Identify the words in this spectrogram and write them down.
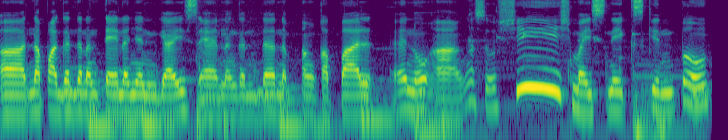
Uh, napaganda ng tela niyan guys. Ayan, ang ganda, ang kapal. Ayan no, angas oh. Sheesh, may snake skin po.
